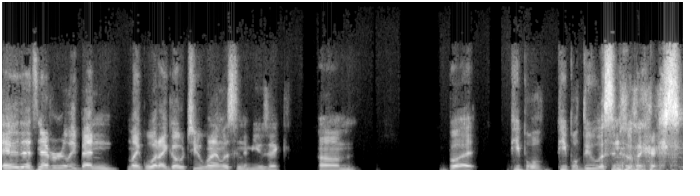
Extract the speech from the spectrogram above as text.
it, it's never really been like what I go to when I listen to music. Um, but people people do listen to the lyrics.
